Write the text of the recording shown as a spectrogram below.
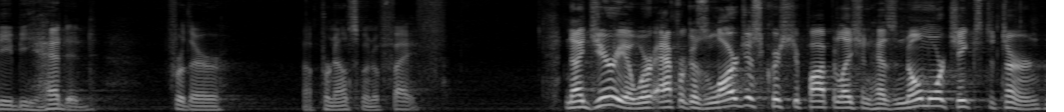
be beheaded for their uh, pronouncement of faith. Nigeria, where Africa's largest Christian population has no more cheeks to turn,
